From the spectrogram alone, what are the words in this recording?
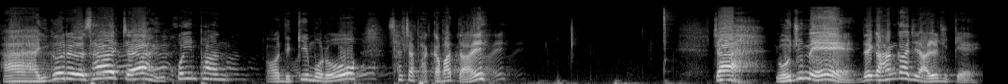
아, 이거를 살짝 이 코인판 어, 느낌으로 살짝 바꿔봤다. 잉? 자, 요즘에 내가 한 가지 알려줄게.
